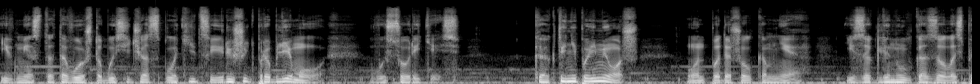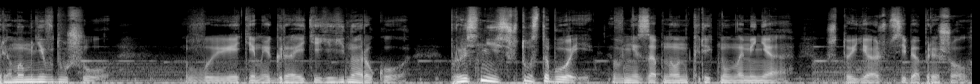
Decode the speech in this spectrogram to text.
И вместо того, чтобы сейчас сплотиться и решить проблему, вы ссоритесь. Как ты не поймешь?» Он подошел ко мне и заглянул, казалось, прямо мне в душу. «Вы этим играете ей на руку. Проснись, что с тобой?» Внезапно он крикнул на меня, что я аж в себя пришел.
